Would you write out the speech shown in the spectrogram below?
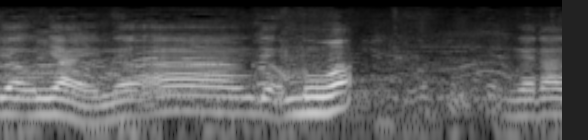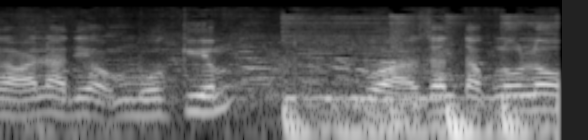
điệu nhảy nữa, điệu múa. Người ta nói là điệu múa kiếm của dân tộc Lô Lô.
